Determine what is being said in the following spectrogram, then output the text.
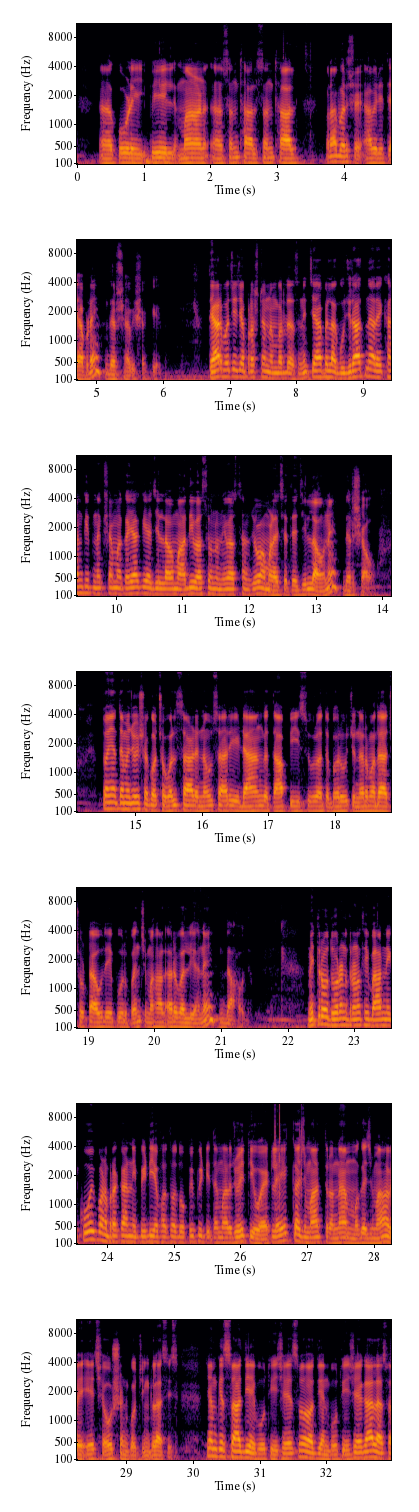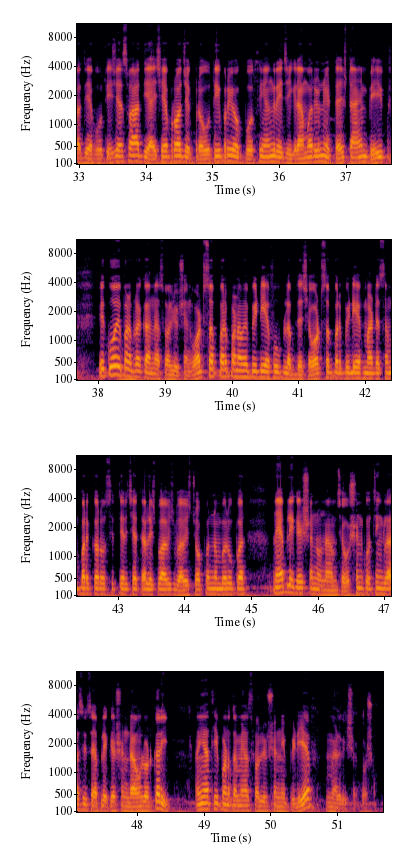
કોળી, ભીલ, માણ સંથાલ સંથાલ, બરાબર છે. આવી રીતે આપણે દર્શાવી શકીએ. ત્યાર પછી છે પ્રશ્ન નંબર દસ. નીચે આપેલા ગુજરાતના રેખાંકિત નકશામાં કયા કયા જિલ્લાઓમાં આદિવાસીઓનું નિવાસસ્થાન જોવા મળે છે તે જિલ્લાઓને દર્શાવો. તો અહીંયા તમે જોઈ શકો છો, વલસાડ, નવસારી, ડાંગ, તાપી, સુરત, ભરૂચ, નર્મદા, છોટાઉદેપુર, પંચમહાલ, અરવલ્લી અને દાહોદ. મિત્રો, ધોરણ ત્રણથી બહારની કોઈ પણ પ્રકારની પીડીએફ અથવા તો પીપીટી તમારે જોઈતી હોય એટલે એક જ માત્ર નામ મગજમાં આવે, એ છે ઓશન કોચિંગ ક્લાસીસ જેમ કે સ્વાધ્યાય પોથી છે સ્વ અધ્યયન પોથી છે, ગાલા સ્વાધ્યાય પોથી છે, સ્વાધ્યાય છે પ્રોજેક્ટ પ્રવૃત્તિ, પ્રયોગ પોથી, અંગ્રેજી ગ્રામર યુનિટ ટેસ્ટ આઈએમપી કે કોઈ પણ પ્રકારના સોલ્યુશન વોટ્સઅપ પર પણ હવે પીડીએફ ઉપલબ્ધ છે. વોટ્સઅપ પર પીડીએફ માટે સંપર્ક કરો સિત્તેર છેતાલીસ બાવીસ બાવીસ ચોપન નંબર ઉપર અને એપ્લિકેશનનું નામ છે ocean coaching classes application download કરી અહીંયાથી પણ તમે આ સોલ્યુશનની પીડીએફ મેળવી શકો છો.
